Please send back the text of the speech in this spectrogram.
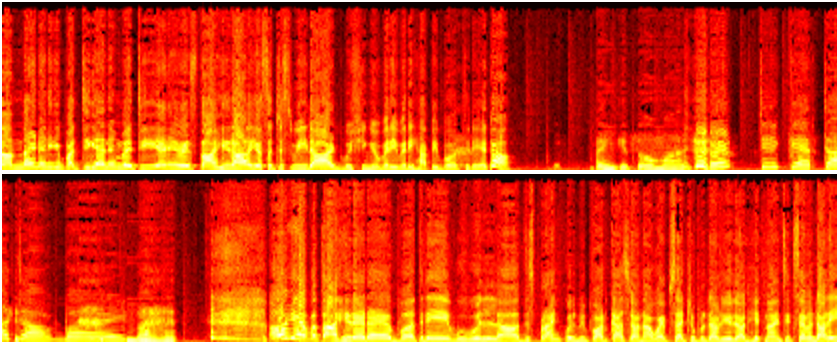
നന്നായിട്ട് എനിക്ക് പറ്റിക്കാനും പറ്റി anyways Tahira you such a sweetheart wishing you very very happy birthday കേട്ടോ thank you so much take care tata bye Bye. okay, Avatar, here birthday, we will, uh, this prank will be podcast on our website, www.hit967.ae.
